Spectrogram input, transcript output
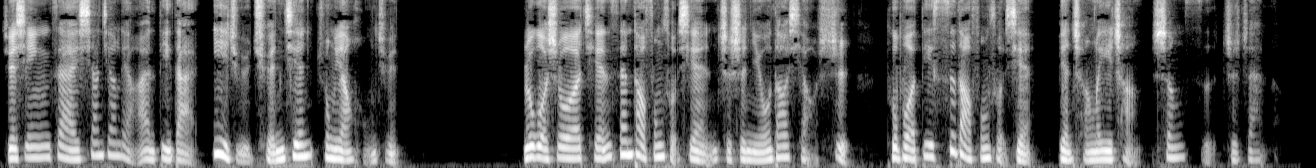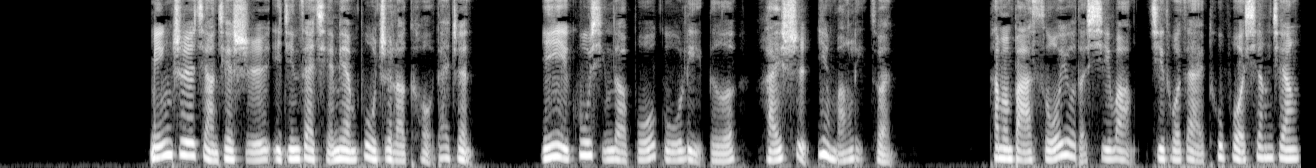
决心在湘江两岸地带一举全歼中央红军。如果说前三道封锁线只是牛刀小试，突破第四道封锁线便成了一场生死之战了。明知蒋介石已经在前面布置了口袋阵，一意孤行的博古、李德还是硬往里钻。他们把所有的希望寄托在突破湘江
